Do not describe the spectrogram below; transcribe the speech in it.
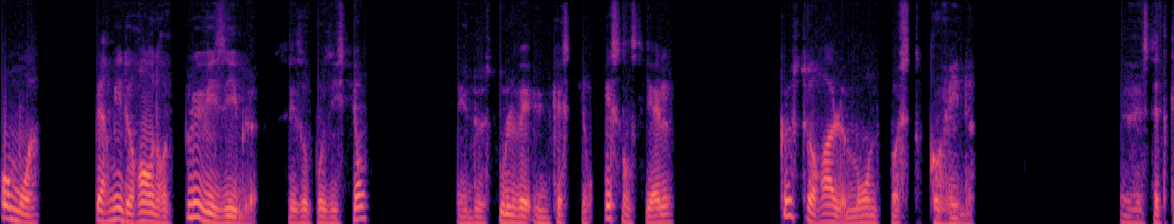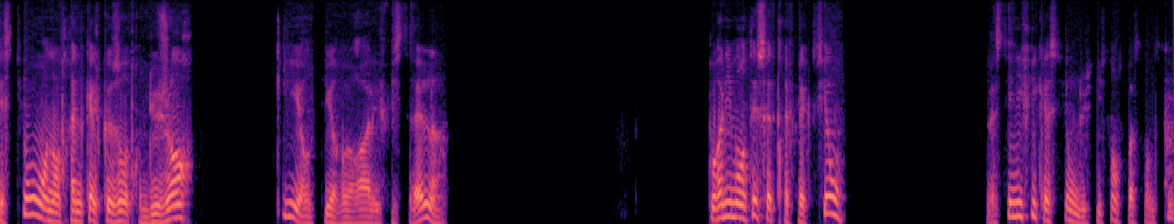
au moins permis de rendre plus visibles ces oppositions et de soulever une question essentielle. Que sera le monde post-Covid? Euh, Cette question en entraîne quelques autres du genre. Qui en tirera les ficelles? Pour alimenter cette réflexion, la signification du 666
